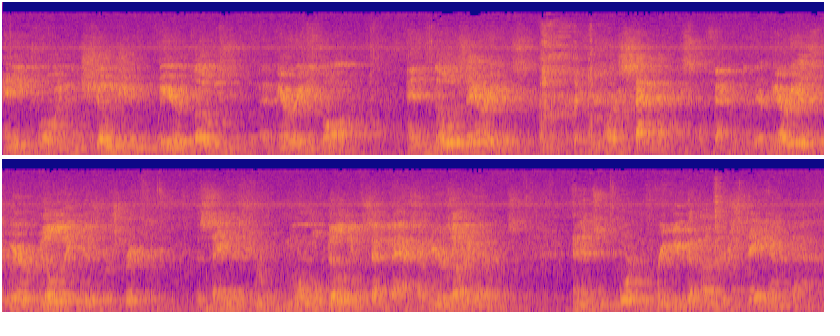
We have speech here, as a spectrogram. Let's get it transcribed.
any drawing that shows you where those uh, areas are. And those areas are setbacks effectively. They're areas where building is restricted, the same as your normal building setbacks under your zoning ordinance. And it's important for you to understand that.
